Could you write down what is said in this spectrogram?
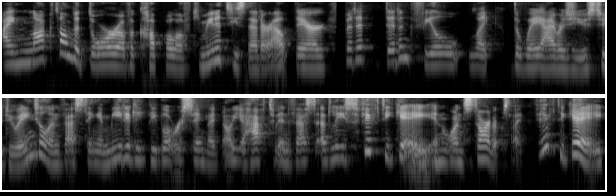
I knocked on the door of a couple of communities that are out there, but it didn't feel like the way I was used to do angel investing, immediately people were saying like, no, you have to invest at least 50K in one startup. It's like 50K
